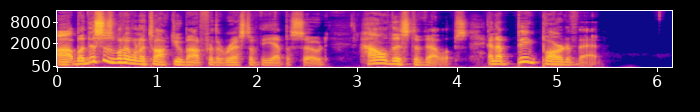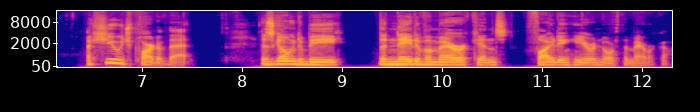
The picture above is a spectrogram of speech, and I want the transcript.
Uh, but this is what I want to talk to you about for the rest of the episode how this develops. And a big part of that, a huge part of that, is going to be the Native Americans fighting here in North America.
